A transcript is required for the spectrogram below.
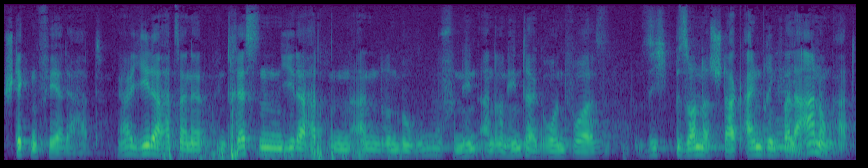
Steckenpferde hat. Ja, jeder hat seine Interessen, jeder hat einen anderen Beruf, einen anderen Hintergrund, wo er sich besonders stark einbringt, weil er mhm. Ahnung hat.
